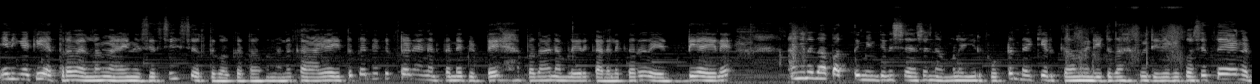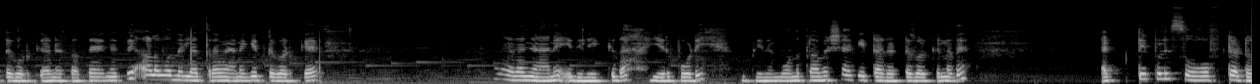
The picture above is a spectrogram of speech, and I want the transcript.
ഇനി നിങ്ങൾക്ക് എത്ര വെള്ളം വേണതിനനുസരിച്ച് ചേർത്ത് കൊടുക്കട്ടോ അപ്പോൾ നല്ല കായായിട്ട് തന്നെ കിട്ടുകയാണെങ്കിൽ അങ്ങനെ തന്നെ കിട്ടേ. അപ്പോൾ അതാണ് നമ്മൾ ഈ ഒരു കടലക്കറി റെഡി ആയതിനെ അങ്ങനെ ഇതാ പത്ത് മിനിറ്റിന് ശേഷം നമ്മൾ ഈ ഒരു പുട്ടുണ്ടാക്കി എടുക്കാൻ വേണ്ടിയിട്ട് ഇതാ കുറ്റിലേക്ക് കുറച്ച് തേങ്ങ ഇട്ട് കൊടുക്കുകയാണ് കേട്ടോ. തേങ്ങക്ക് അളവൊന്നുമില്ല എത്ര വേണമെങ്കിൽ ഇട്ട് കൊടുക്കുക അങ്ങനെ ഞാൻ ഇതിലേക്ക് ഇതാ ഈ ഒരു പൊടി പിന്നെ മൂന്ന് പ്രാവശ്യമാക്കിയിട്ടാണ് ഇട്ട് കൊടുക്കുന്നത്. അടിപൊളി സോഫ്റ്റ് ആട്ടോ.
